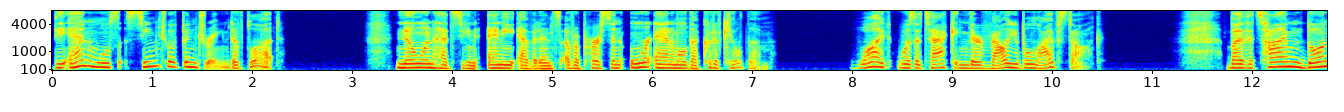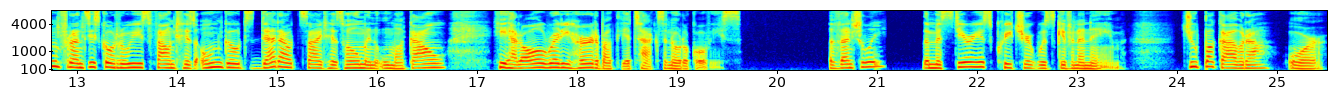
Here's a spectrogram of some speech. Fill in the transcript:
the animals seemed to have been drained of blood. No one had seen any evidence of a person or animal that could have killed them. What was attacking their valuable livestock? By the time Don Francisco Ruiz found his own goats dead outside his home in Humacao, he had already heard about the attacks in Orocovis. Eventually, the mysterious creature was given a name Chupacabra, or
